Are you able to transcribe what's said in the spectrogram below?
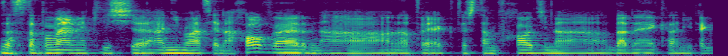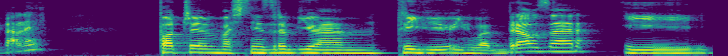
zastopowałem jakieś animacje na hover, na, na to, jak ktoś tam wchodzi na dany ekran i tak dalej. Po czym właśnie zrobiłem preview in web browser i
